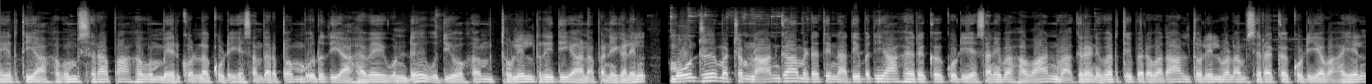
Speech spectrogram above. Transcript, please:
நேர்த்தியாகவும் சிறப்பாகவும் மேற்கொள்ளக்கூடிய சந்தர்ப்பம் உறுதியாகவே உண்டு. உத்தியோகம் தொழில் ரீதியான பணிகளில் மூன்று மற்றும் நான்காம் இடத்தின் அதிபதியாக இருக்கக்கூடிய சனி பகவான் வக்ர நிவர்த்தி பெறுவதால் தொழில் வளம் சிறக்கக்கூடிய வகையில்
